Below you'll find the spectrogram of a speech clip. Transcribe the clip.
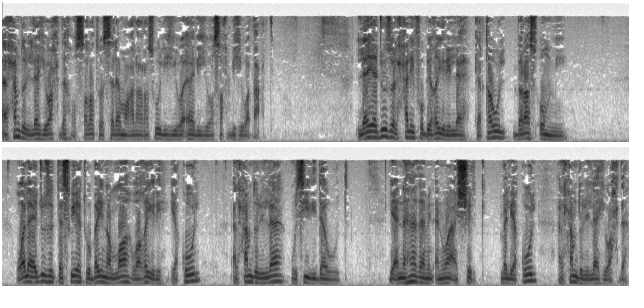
الحمد لله وحده والصلاة والسلام على رسوله وآله وصحبه وبعد. لا يجوز الحلف بغير الله كقول براس أمي. ولا يجوز التسوية بين الله وغيره يقول الحمد لله وسيدي داود. لأن هذا من أنواع الشرك بل يقول الحمد لله وحده.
